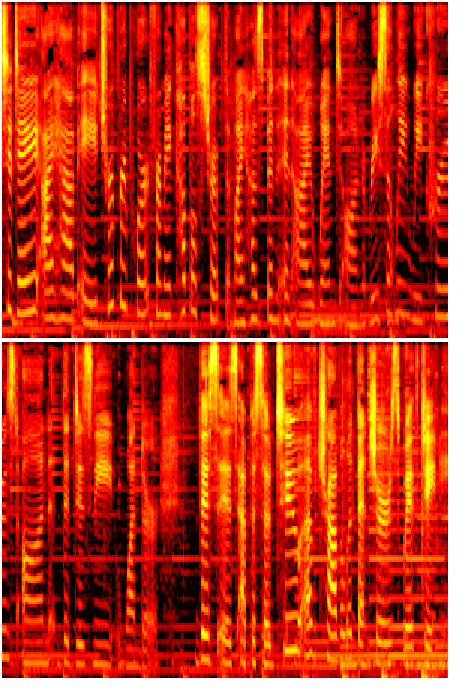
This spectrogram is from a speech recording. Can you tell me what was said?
Today, I have a trip report from a couple's trip that my husband and I went on recently. We cruised on the Disney Wonder. This is episode two of Travel Adventures with Jaime.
